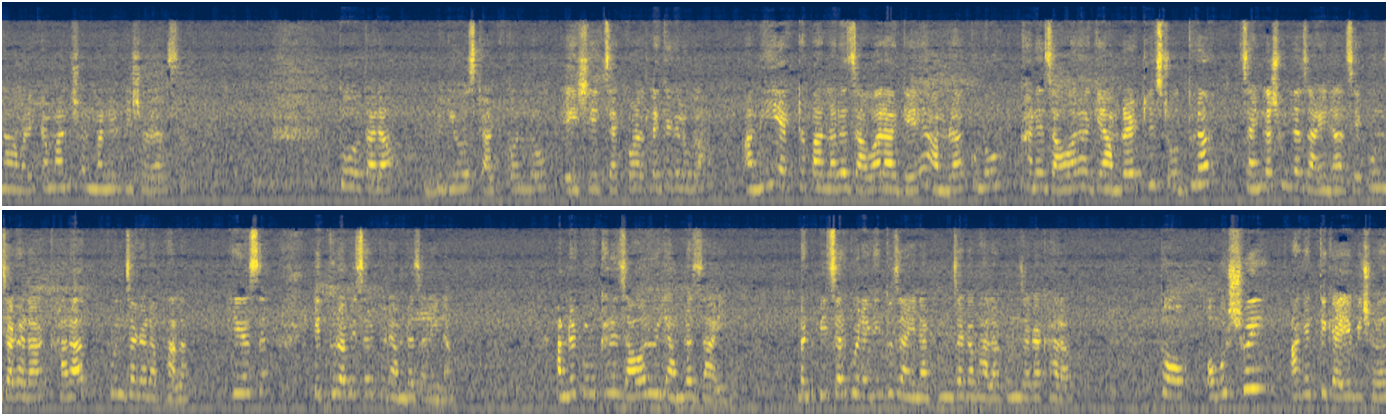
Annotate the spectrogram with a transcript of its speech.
না, আমার একটা মান সম্মানের বিষয় আছে। তো তারা ভিডিও স্টার্ট করল, এই সেই চেক করার লেগে গেল গা। আমি একটা পার্লারে যাওয়ার আগে, আমরা কোনোখানে যাওয়ার আগে আমরা অ্যাটলিস্ট অধুরা চাই না শুনলে যাই না যে কোন জায়গাটা খারাপ, কোন জায়গাটা ভালো। ঠিক আছে? এতুরা বিচার করে আমরা যাই না। আমরা কোনোখানে যাওয়ার হইলে আমরা যাই বাট বিচার করে কিন্তু যাই না, কোন জায়গা ভালো, কোন জায়গা খারাপ। তো অবশ্যই আগের থেকে এই বিষয়ে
